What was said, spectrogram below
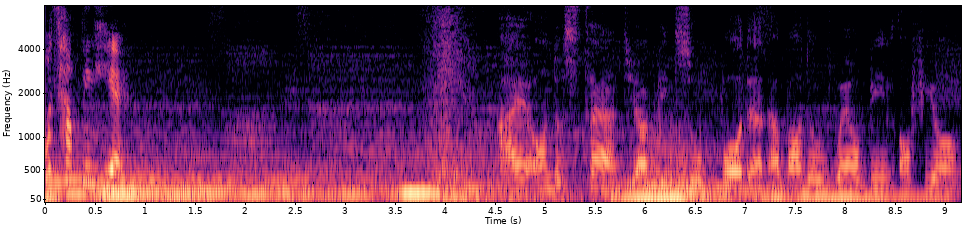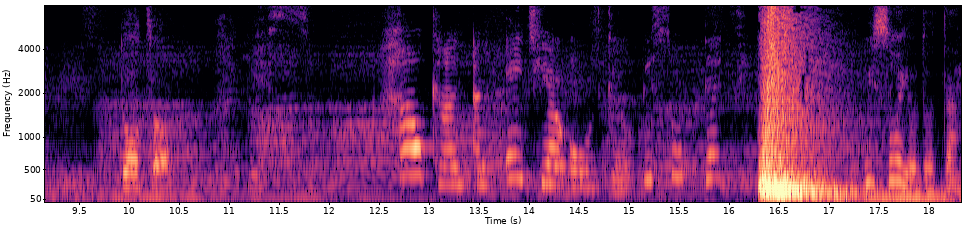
What's happening here? I understand you have been so bothered about the well-being of your daughter. Yes. How can an eight-year-old girl be so dirty? We saw your daughter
